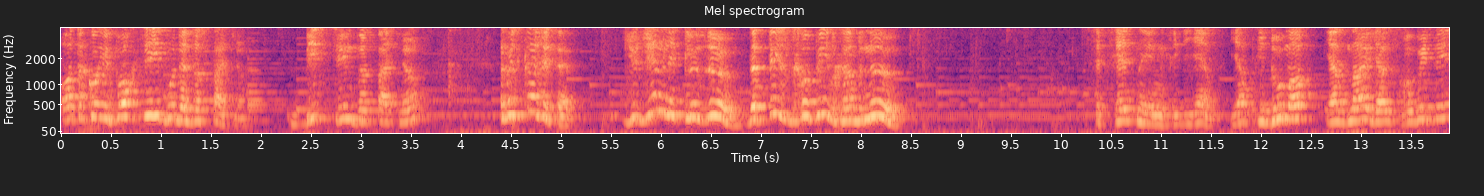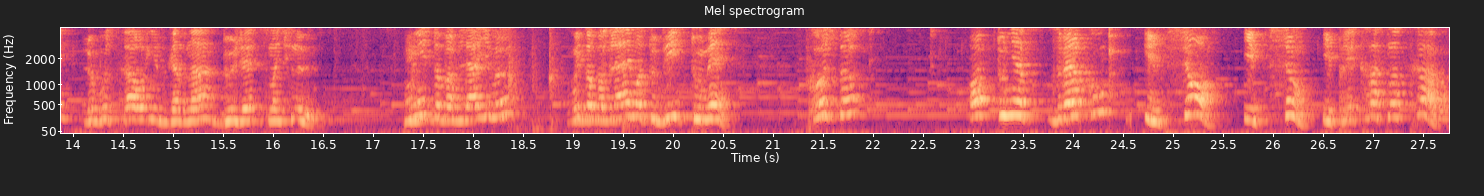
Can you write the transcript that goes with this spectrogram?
Отакої порції буде достатньо. Без цим достатньо. Ви скажете, Юджин Леклюзу, да ти ж зробив говно. Секретний інгредієнт. Я придумав, я знаю, як зробити любу страву із говна дуже смачну. Ми додаємо, ми додаємо туди тунець. Просто оп, тунець зверху і все, і все, і прекрасна страва.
